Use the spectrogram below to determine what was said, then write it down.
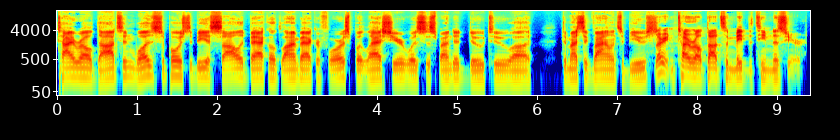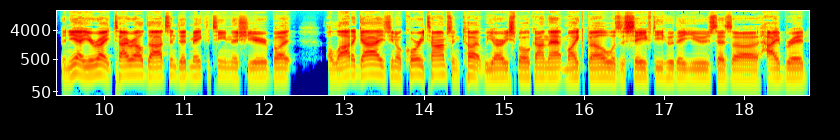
Tyrel Dodson was supposed to be a solid backup linebacker for us, but last year was suspended due to uh, domestic violence abuse. Right, and Tyrel Dodson made the team this year. And yeah, you're right. Tyrel Dodson did make the team this year, but a lot of guys, you know, Corey Thompson cut. We already spoke on that. Mike Bell was a safety who they used as a hybrid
